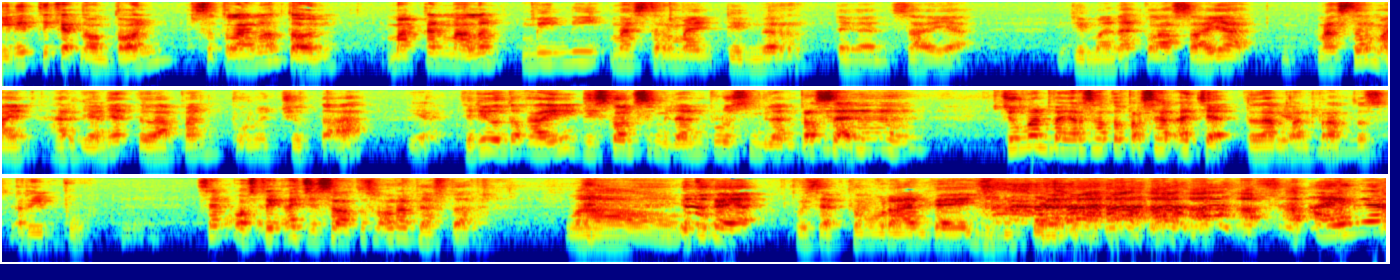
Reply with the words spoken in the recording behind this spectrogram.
ini tiket nonton. Setelah nonton, makan malam mini mastermind dinner dengan saya. Di mana kelas saya mastermind harganya 80 juta. Ya. Jadi untuk kali ini diskon 99%. Cuman bayar 1% aja, 800 ribu. Saya posting aja 100 orang daftar. Wow. Itu kayak, buset, kemurahan kayaknya. Akhirnya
